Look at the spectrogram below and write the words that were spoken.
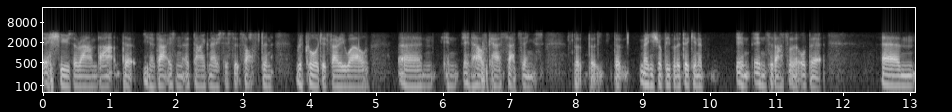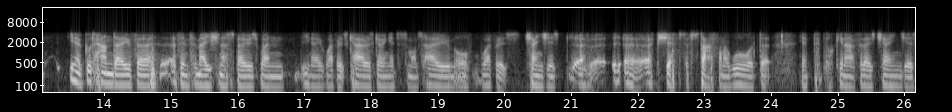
issues around that, that you know that isn't a diagnosis that's often recorded very well um, in in healthcare settings, but but but making sure people are digging a, in, into that a little bit. Um, you know, good handover of information, I suppose, when, you know, whether it's carers going into someone's home or whether it's changes of, uh, uh, of shifts of staff on a ward that, you know, looking out for those changes.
